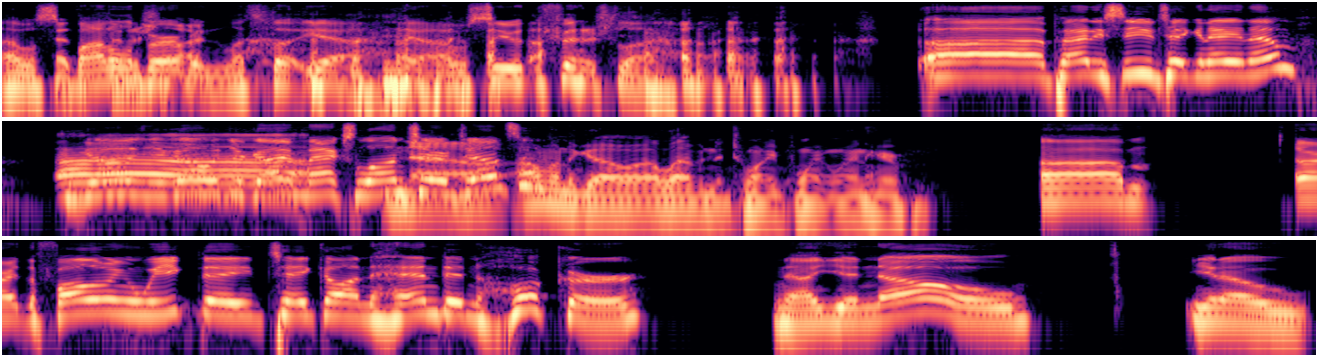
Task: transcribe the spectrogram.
I will the bottle of bourbon. line. Let's do, yeah yeah. I will see you at the finish line. Uh, Patty, see you taking A and M. You going, you going with your guy Max Lawn Chair No, Johnson? I'm gonna go 11 to 20 point win here. Um, all right. The following week they take on Hendon Hooker. Now you know, you know,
